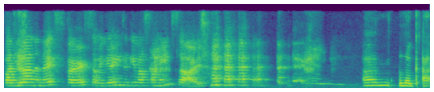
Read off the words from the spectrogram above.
but you're an expert, so you're going to give us some insight. um, look, uh,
